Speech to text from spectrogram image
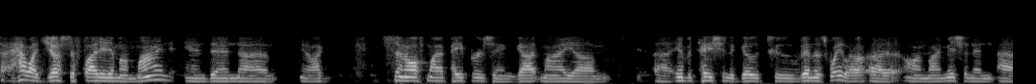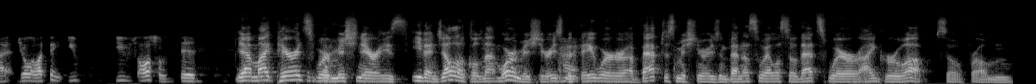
how I justified it in my mind. And then, uh, you know, I sent off my papers and got my um, uh, invitation to go to Venezuela uh, on my mission. And uh, Joel, I think you you also did. Yeah, my parents were missionaries, evangelical, not more missionaries, but they were uh, Baptist missionaries in Venezuela. So that's where I grew up. So from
